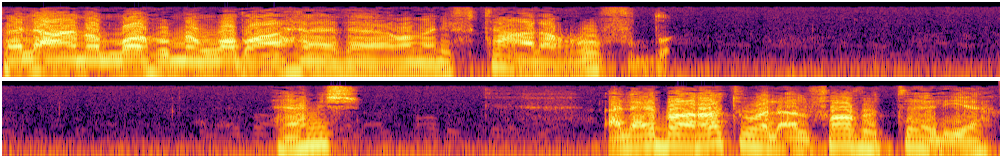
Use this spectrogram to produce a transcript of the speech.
فلعن الله من وضع هذا ومن افتعل الرفض. هامش؟ العبارات والألفاظ التالية.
